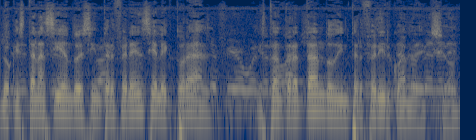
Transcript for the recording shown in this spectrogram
Lo que están haciendo es interferencia electoral. Están tratando de interferir con la elección.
